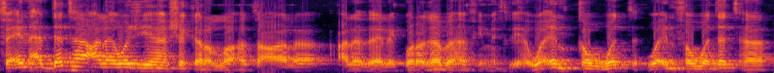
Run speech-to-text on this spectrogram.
فإن أدتها على وجهها شكر الله تعالى على ذلك ورغبها في مثلها. وإن قوت وإن فوتتها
